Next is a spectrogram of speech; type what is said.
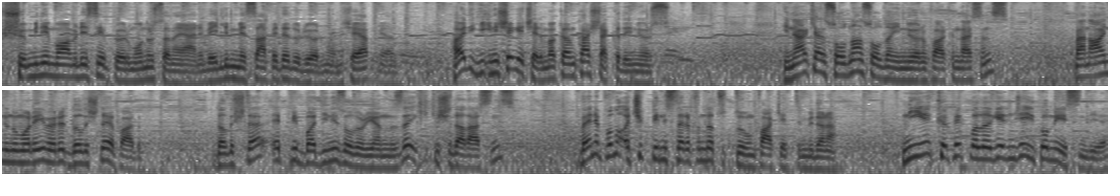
şömine muamelesi yapıyorum Onur sana yani. Belli bir mesafede duruyorum hani şey yapmayalım. Haydi inişe geçelim. Bakalım kaç dakikada iniyoruz. İnerken soldan soldan iniyorum farkındaysanız. Ben aynı numarayı böyle dalışta yapardım. Dalışta hep bir badiniz olur yanınızda. iki kişi dalarsınız. Ben hep onu açık deniz tarafında tuttuğumu fark ettim bir dönem. Niye? Köpek balığı gelince ilk onu yesin diye.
